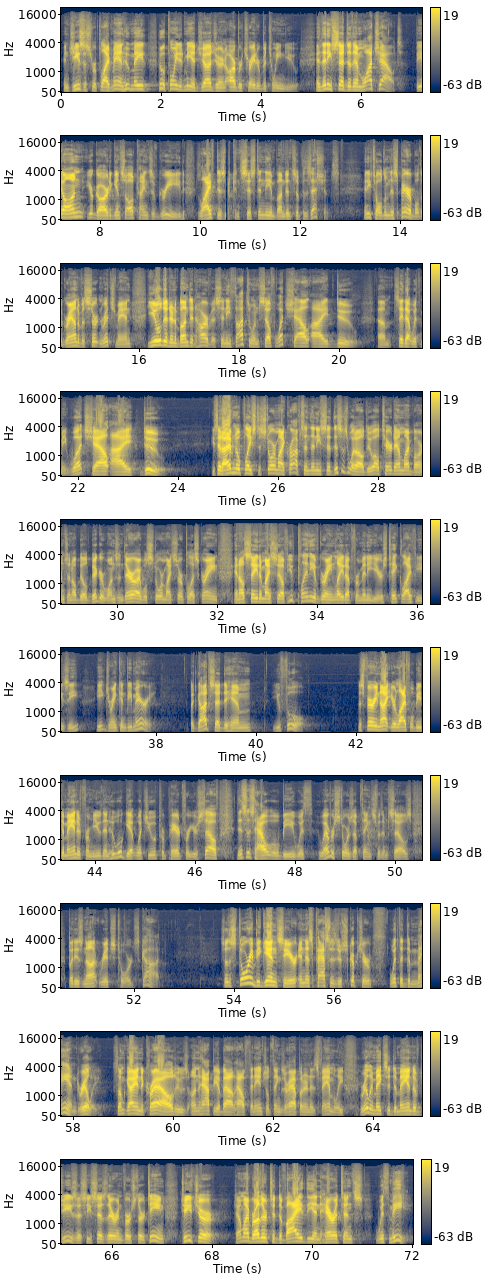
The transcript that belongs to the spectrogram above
And Jesus replied, Man, who, made, who appointed me a judge or an arbitrator between you? And then he said to them, Watch out. Be on your guard against all kinds of greed. Life does not consist in the abundance of possessions. And he told them this parable The ground of a certain rich man yielded an abundant harvest. And he thought to himself, What shall I do? Um, say that with me. What shall I do? He said, I have no place to store my crops. And then he said, This is what I'll do. I'll tear down my barns and I'll build bigger ones, and there I will store my surplus grain. And I'll say to myself, You've plenty of grain laid up for many years. Take life easy, eat, drink, and be merry. But God said to him, You fool. This very night your life will be demanded from you, then who will get what you have prepared for yourself? This is how it will be with whoever stores up things for themselves, but is not rich towards God. So the story begins here in this passage of Scripture with a demand, really. Some guy in the crowd who's unhappy about how financial things are happening in his family really makes a demand of Jesus. He says there in verse 13, Teacher, tell my brother to divide the inheritance with me.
